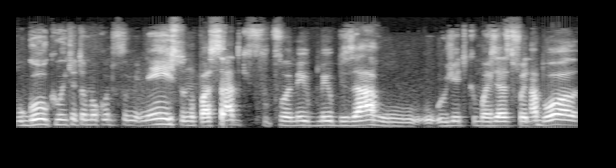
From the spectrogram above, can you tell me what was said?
o gol que o Inter tomou contra o Fluminense no passado, que foi meio, meio bizarro o, o jeito que o Moisés foi na bola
